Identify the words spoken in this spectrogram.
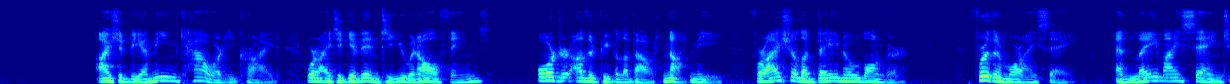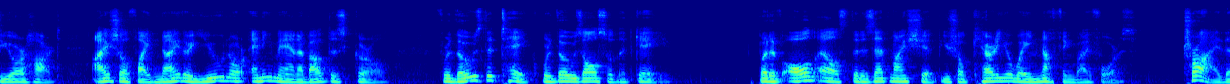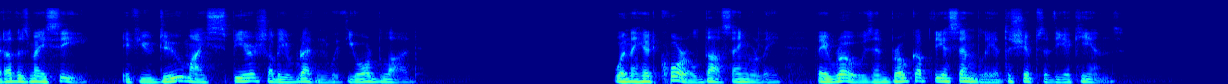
I should be a mean coward, he cried, were I to give in to you in all things. Order other people about, not me, for I shall obey no longer. Furthermore I say, and lay my saying to your heart, I shall fight neither you nor any man about this girl, for those that take were those also that gave. But of all else that is at my ship you shall carry away nothing by force. Try that others may see. If you do, my spear shall be reddened with your blood. When they had quarrelled thus angrily, they rose and broke up the assembly at the ships of the Achaeans.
